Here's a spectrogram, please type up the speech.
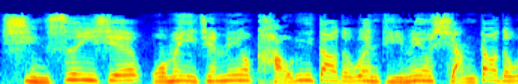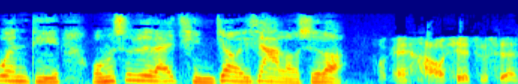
省思一些我们以前没有考虑到的问题，没有想到的问题，我们是不是来请教一下老师了？OK，好，谢谢主持人。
